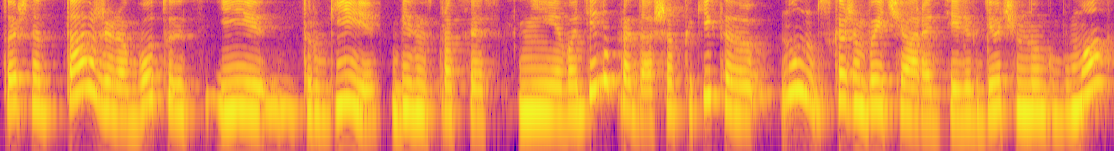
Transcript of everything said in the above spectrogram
Точно так же работают и другие бизнес-процессы. Не в отделе продаж, а в каких-то, ну, скажем, в HR-отделе, где очень много бумаг,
